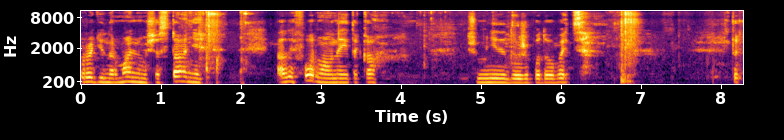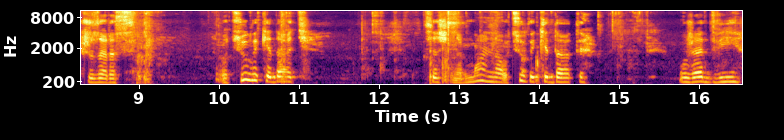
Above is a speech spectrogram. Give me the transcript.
вроді в нормальному ще стані, але форма в неї така, що мені не дуже подобається. Так що зараз оцю викидати. Це ще нормально, оцю викидати. Уже дві.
